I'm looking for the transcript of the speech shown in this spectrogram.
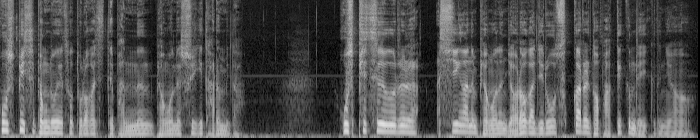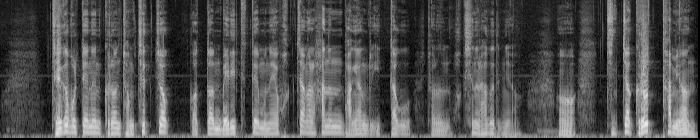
호스피스 병동에서 돌아가실 때 받는 병원의 수익이 다릅니다. 호스피스를 시행하는 병원은 여러 가지로 수가를 더 받게끔 돼 있거든요. 제가 볼 때는 그런 정책적 어떤 메리트 때문에 확장을 하는 방향도 있다고 저는 확신을 하거든요. 어, 진짜 그렇다면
